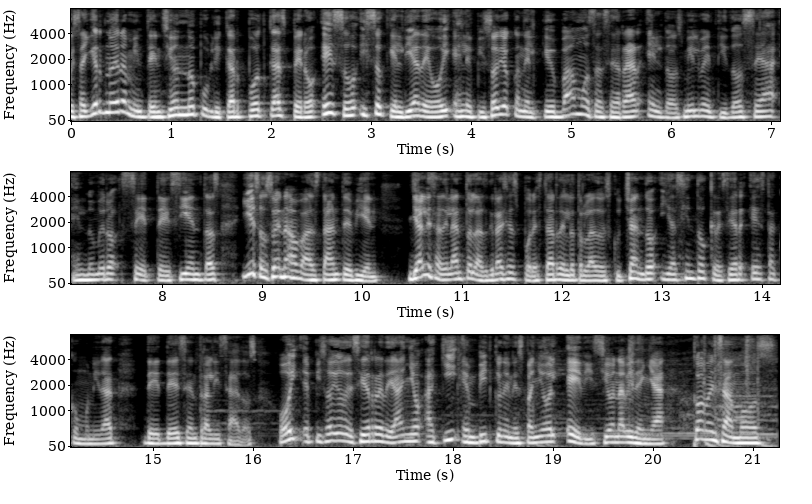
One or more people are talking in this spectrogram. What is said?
Pues ayer no era mi intención no publicar podcast, pero eso hizo que el día de hoy el episodio con el que vamos a cerrar el 2022 sea el número 700 y eso suena bastante bien. Ya les adelanto las gracias por estar del otro lado escuchando y haciendo crecer esta comunidad de descentralizados. Hoy episodio de cierre de año aquí en Bitcoin en español, edición navideña. Comenzamos.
